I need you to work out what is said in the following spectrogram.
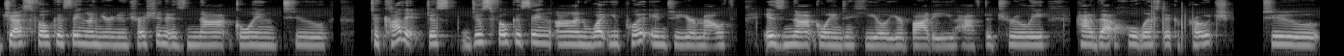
just focusing on your nutrition is not going to to cut it. Just just focusing on what you put into your mouth is not going to heal your body. You have to truly have that holistic approach to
